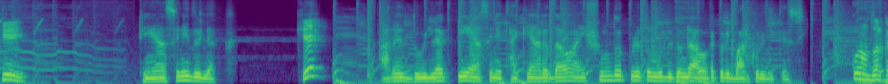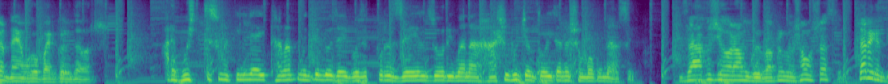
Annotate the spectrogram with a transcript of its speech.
কি? টিয়া আসেনি দুই লাখ। কে? আরে দুই লাখ টিয়া আসেনি থাকলে আরে দাও আমি সুন্দর করে তোমার দুজনটা আলাদা করে বার করে দিতেছি কোনো দরকার নেই আমাকে বাইর করে দেওয়ার। আরে বুঝতেছো না কিল্লা এই থানার মধ্যে যাইবো যে পুরো জেল জরিমানা হাসি পর্যন্ত ওইখানে সম্ভাবনা আছে। যা খুশি করাম করব আপনার কোনো সমস্যা আছে? জানে কেন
